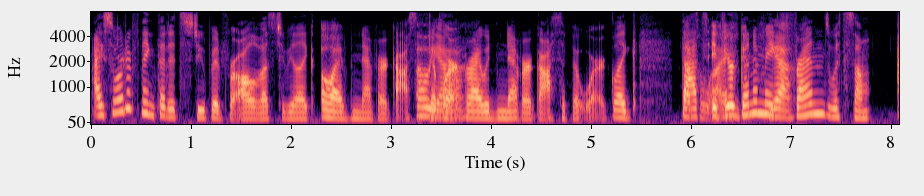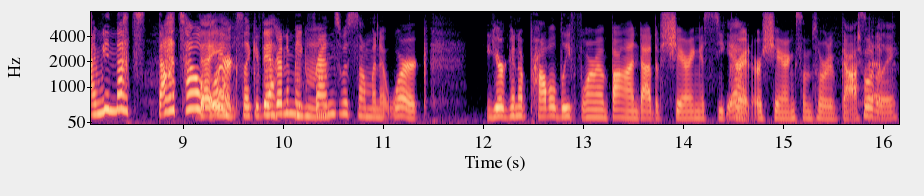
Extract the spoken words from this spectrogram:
I sort of think that it's stupid for all of us to be like, "Oh, I've never gossiped oh, at yeah. work," or "I would never gossip at work." Like that's, that's if you're going to make yeah. friends with some. I mean, that's that's how that, it works. Yeah. Like if you're going to make mm-hmm. friends with someone at work, you're going to probably form a bond out of sharing a secret or sharing some sort of gossip. Totally.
